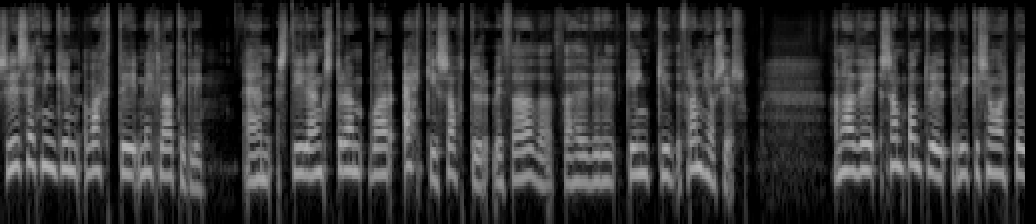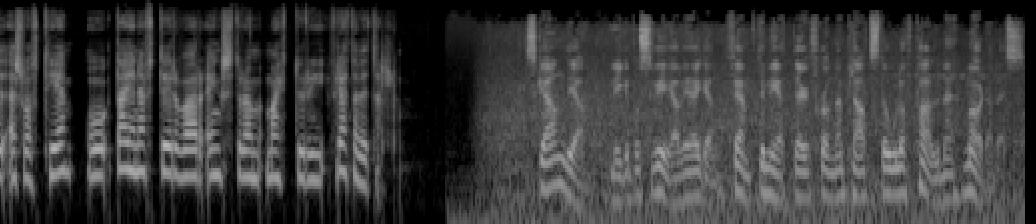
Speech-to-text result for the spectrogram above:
Sviðsetningin vakti mikla aðtegli en Stíg Engström var ekki sáttur við það að það hefði verið gengið framhjá sér. Hann hafði samband við ríkisjónvarpið SVT og daginn eftir var Engström mættur í fréttaviðtal. Skandia ligger på Sveavägen 50 meter från den plats där Olof Palme mördades.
